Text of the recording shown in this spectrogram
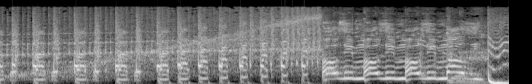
pop it, pop it, pop it, pop it, pop it. Holy moly, moly, moly.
